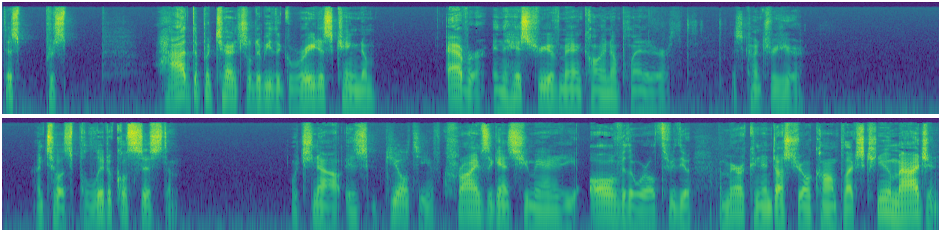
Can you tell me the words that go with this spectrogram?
This pers- had the potential to be the greatest kingdom ever in the history of mankind on planet Earth. This country here. Until its political system, which now is guilty of crimes against humanity all over the world through the American industrial complex. Can you imagine?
